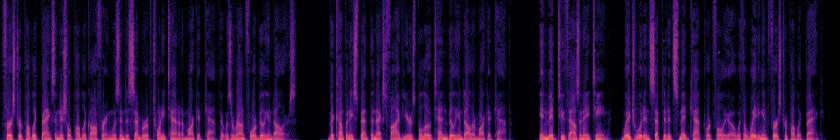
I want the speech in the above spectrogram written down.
First Republic Bank's initial public offering was in December of 2010 at a market cap that was around $4 billion. The company spent the next five years below $10 billion market cap. In mid 2018, Wedgewood incepted its SMID cap portfolio with a weighting in First Republic Bank.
